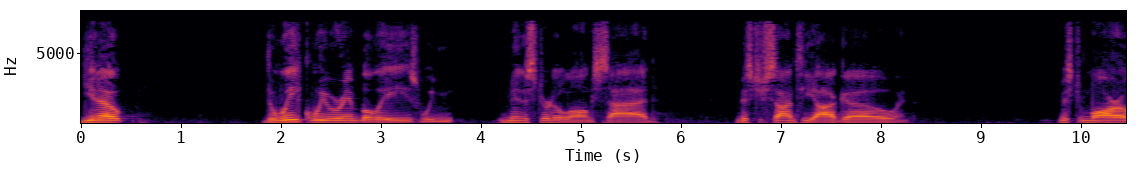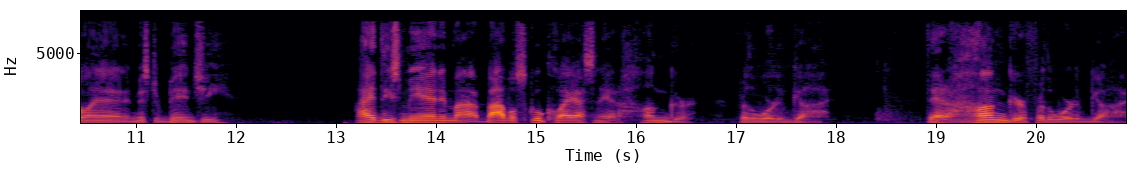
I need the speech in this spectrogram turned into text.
You know, the week we were in Belize, we ministered alongside Mr. Santiago and Mr. Marlin and Mr. Benji. I had these men in my Bible school class, and they had a hunger for the Word of God. They had a hunger for the Word of God.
